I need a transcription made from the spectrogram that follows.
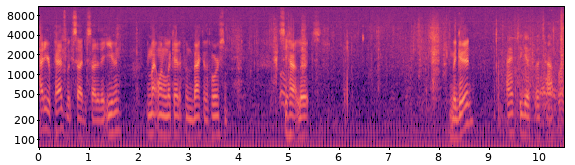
How do your pads look side to side? Are they even? You might want to look at it from the back of the horse and see how it looks. Are they good? I have to get the top one.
